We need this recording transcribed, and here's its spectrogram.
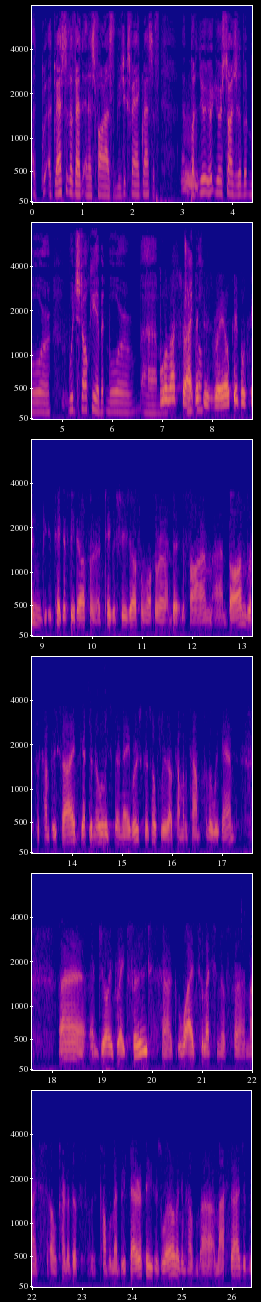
ag- aggressive event in as far as the music's very aggressive. Mm. but your your sounds a little bit more Woodstocky, a bit more. Um, well, that's right. tranquil. This is real. People can take their feet off and uh, take their shoes off and walk around the, the farm, uh, bond with the countryside, get to know each their neighbours because hopefully they'll come and camp for the weekend. Uh, enjoy great food, uh, a wide selection of uh, nice alternative complementary therapies as well. They can have uh, a massage of the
